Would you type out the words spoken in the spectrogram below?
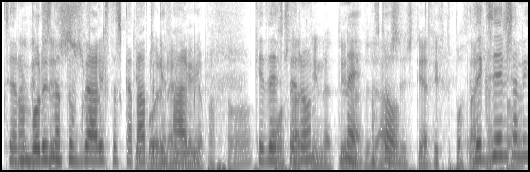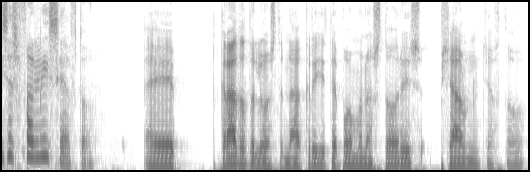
ξέρω αν ναι, μπορείς να του βγάλεις τα σκατά από το κεφάλι. Από αυτό, και δεύτερον, πώς θα τι ναι, αυτό. τι αντίκτυπο θα Δεν ξέρεις αν είσαι ασφαλής σε αυτό. Ε, κράτα το λίγο στην άκρη, γιατί τα επόμενα stories πιάνουν και αυτό.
